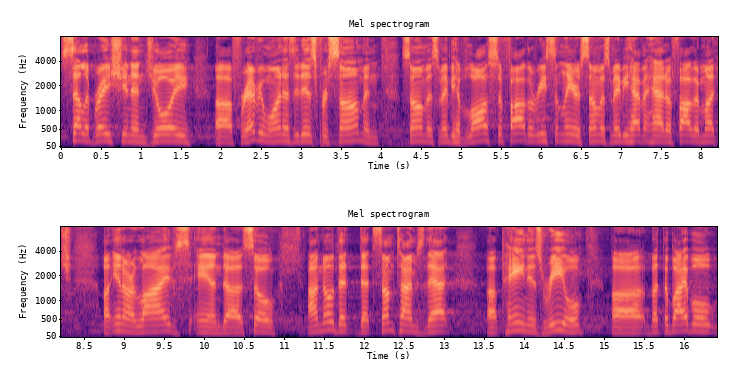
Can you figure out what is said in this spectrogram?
celebration and joy uh, for everyone as it is for some. And some of us maybe have lost a father recently, or some of us maybe haven't had a father much uh, in our lives. And uh, so I know that, that sometimes that uh, pain is real. Uh, but the Bible,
